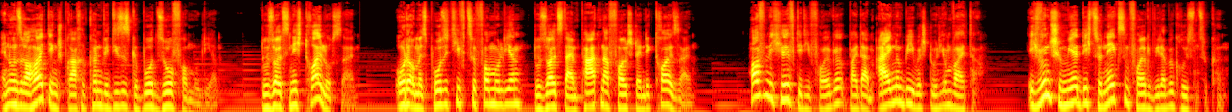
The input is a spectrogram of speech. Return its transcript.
In unserer heutigen Sprache können wir dieses Gebot so formulieren. Du sollst nicht treulos sein. Oder um es positiv zu formulieren, du sollst deinem Partner vollständig treu sein. Hoffentlich hilft dir die Folge bei deinem eigenen Bibelstudium weiter. Ich wünsche mir, dich zur nächsten Folge wieder begrüßen zu können.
